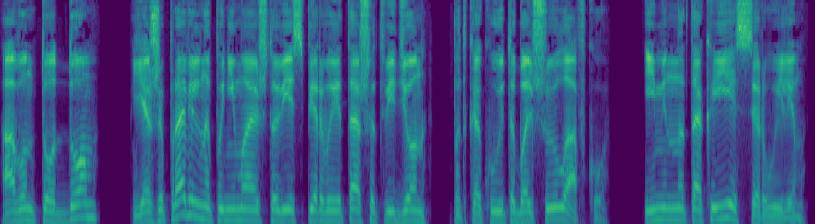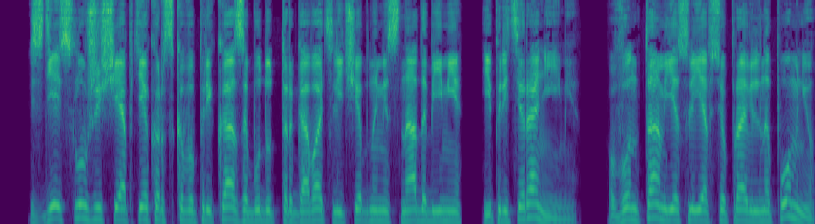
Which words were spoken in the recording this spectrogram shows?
А вон тот дом, я же правильно понимаю, что весь первый этаж отведен под какую-то большую лавку. Именно так и есть, сэр Уильям. Здесь служащие аптекарского приказа будут торговать лечебными снадобьями и притираниями. Вон там, если я все правильно помню,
